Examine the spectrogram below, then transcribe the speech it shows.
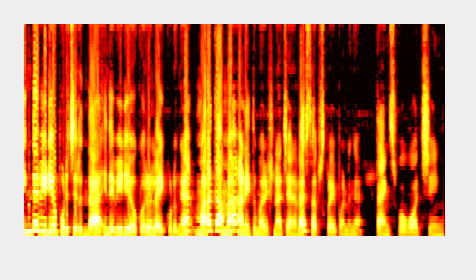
இந்த வீடியோ பிடிச்சிருந்தா இந்த வீடியோவுக்கு ஒரு லைக் கொடுங்க. மறக்காமல் அனைத்து மரிஷ்னா சேனலை சப்ஸ்கிரைப் பண்ணுங்கள் தேங்க்ஸ் ஃபார் வாட்சிங்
